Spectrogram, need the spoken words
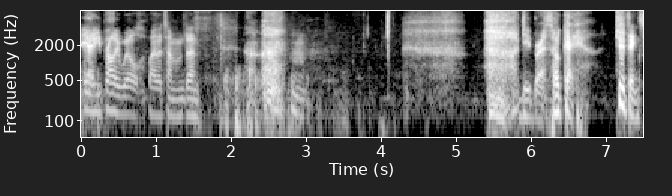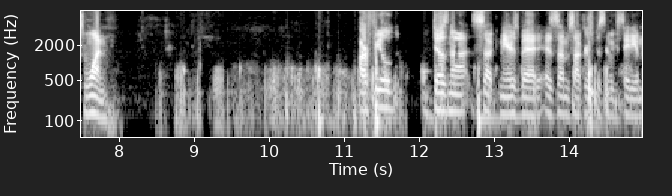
Yeah, you probably will by the time I'm done. Deep breath. Okay. Two things. One, our field does not suck near as bad as some soccer specific stadium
